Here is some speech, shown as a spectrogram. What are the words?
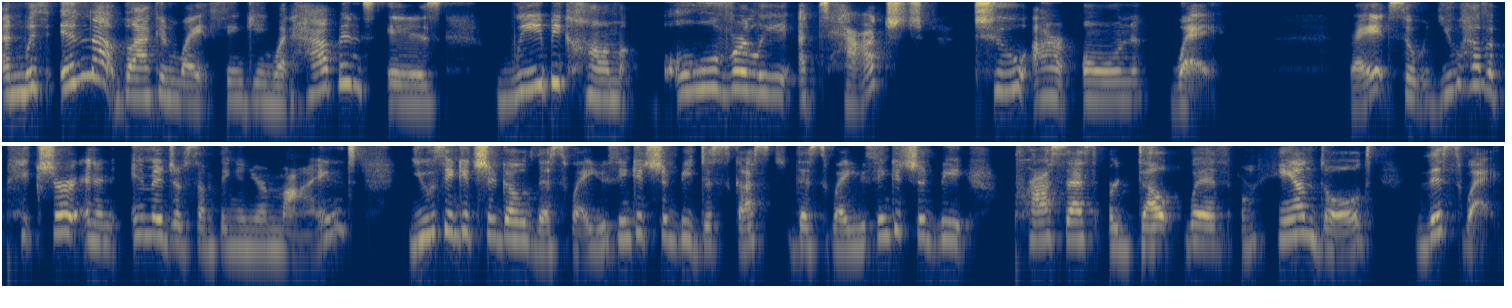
And within that black and white thinking, what happens is we become overly attached to our own way right? So you have a picture and an image of something in your mind. You think it should go this way. You think it should be discussed this way. You think it should be processed or dealt with or handled this way.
